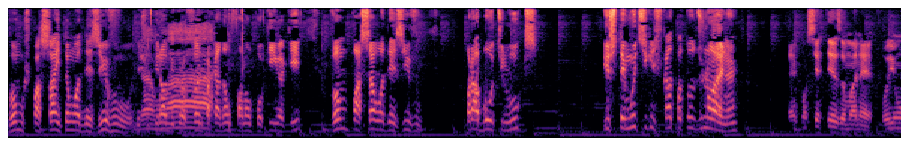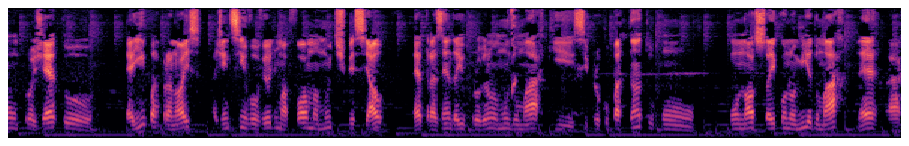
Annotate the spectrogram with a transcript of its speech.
Vamos passar então o adesivo. Deixa eu Vamos tirar o microfone para cada um falar um pouquinho aqui. Vamos passar o adesivo para a Boat Lux. Isso tem muito significado para todos nós, né? É, com certeza, Mané. Foi um projeto é, ímpar para nós. A gente se envolveu de uma forma muito especial, né, trazendo aí o programa Mundo Mar, que se preocupa tanto com, com a nossa economia do mar, né, a,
